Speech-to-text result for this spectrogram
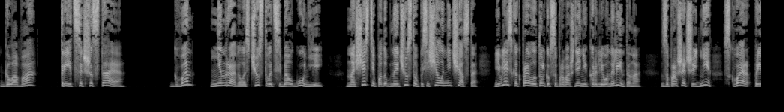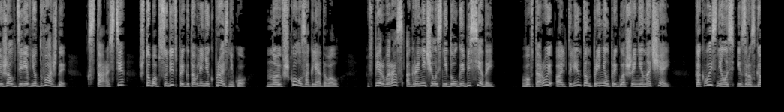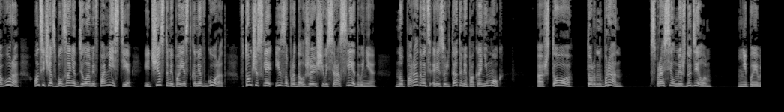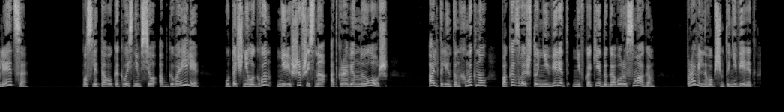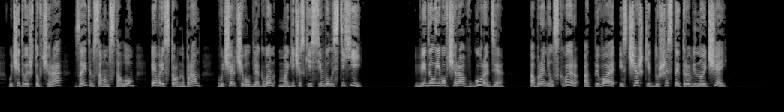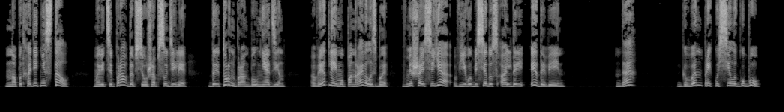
Глава 36. Гвен не нравилось чувствовать себя лгуньей. На счастье, подобное чувство посещало нечасто, являясь, как правило, только в сопровождении Корлеона Линтона. За прошедшие дни Сквайр приезжал в деревню дважды, к старости, чтобы обсудить приготовление к празднику, но и в школу заглядывал. В первый раз ограничилась недолгой беседой. Во второй Альт Линтон принял приглашение на чай — как выяснилось из разговора, он сейчас был занят делами в поместье и частыми поездками в город, в том числе из-за продолжающегося расследования, но порадовать результатами пока не мог. «А что Торнбран?» — спросил между делом. «Не появляется?» «После того, как вы с ним все обговорили?» — уточнила Гвен, не решившись на откровенную ложь. Альт Линтон хмыкнул, показывая, что не верит ни в какие договоры с магом — Правильно, в общем-то, не верит, учитывая, что вчера за этим самым столом Эмри Сторнбран вычерчивал для Гвен магические символы стихий. «Видел его вчера в городе», — обронил Сквайр, отпивая из чашки душистый травяной чай. «Но подходить не стал. Мы ведь и правда все уже обсудили. Да и Торнбран был не один. Вряд ли ему понравилось бы, вмешайся я в его беседу с Альдой Эдевейн». «Да?» Гвен прикусила губу,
